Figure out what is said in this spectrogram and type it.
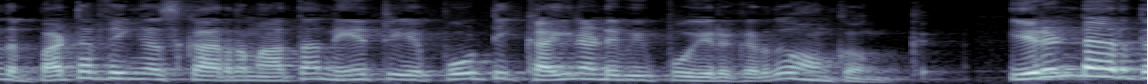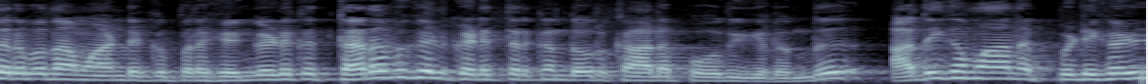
அந்த பட்டர் ஃபிங்கர்ஸ் காரணமாக தான் நேற்றைய போட்டி கை நடுவி போயிருக்கிறது ஹாங்காங்க்கு. இரண்டாயிரத்தி இருபதாம் ஆண்டுக்கு பிறகு எங்களுக்கு தரவுகள் கிடைத்திருக்கின்ற ஒரு காலப்பகுதியில் இருந்து அதிகமான பிடிகள்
